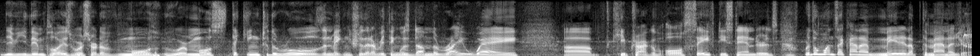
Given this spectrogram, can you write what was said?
The, the employees were sort of most who were most sticking to the rules and making sure that everything was done the right way, uh, keep track of all safety standards, were the ones that kind of made it up to manager.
